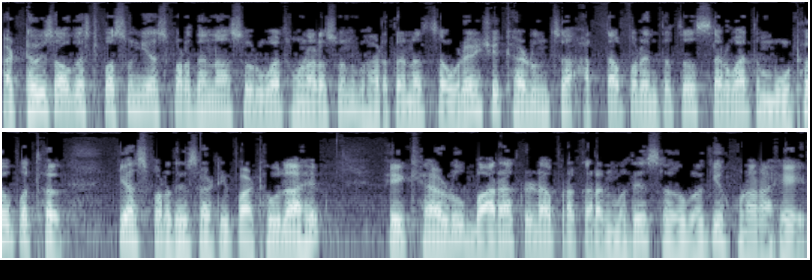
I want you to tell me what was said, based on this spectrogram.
अठ्ठावीस ऑगस्टपासून या स्पर्धांना सुरुवात होणार असून भारतानं चौऱ्याऐंशी खेळाडूंचं आत्तापर्यंतचं सर्वात मोठं पथक या स्पर्धेसाठी पाठवलं आहे. हे खेळाडू बारा क्रीडा प्रकारांमध्ये सहभागी होणार आहेत.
